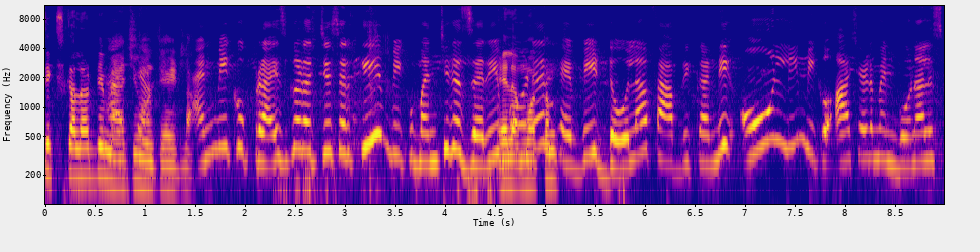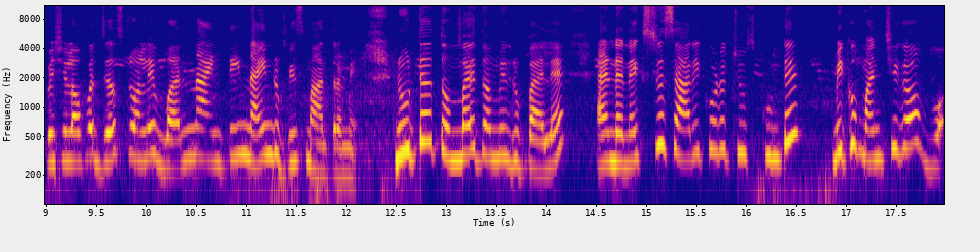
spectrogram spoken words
సిక్స్ కలర్ ది మ్యాచింగ్ ఉంటాయి ఇట్లా. అండ్ మీకు ప్రైస్ కూడా వచ్చేసరికి మీకు మంచిగా జరీ బోర్డర్ హెవీ డోలా ఫ్యాబ్రిక్ అండి. ఓన్లీ మీకు Ashadham and Bonalu special offer just only one ninety nine rupees మాత్రమే. నూట తొంభై తొమ్మిది రూపాయలే. అండ్ నెక్స్ట్ శారీ కూడా చూసుకుంటే మీకు మంచిగా వ-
